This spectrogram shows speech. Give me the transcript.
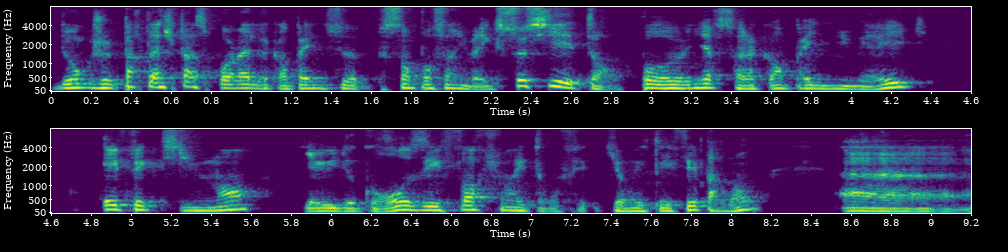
Donc, je partage pas ce point-là de la campagne 100% numérique. Ceci étant, pour revenir sur la campagne numérique, effectivement, il y a eu de gros efforts qui ont été, qui ont été faits, pardon. Euh,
